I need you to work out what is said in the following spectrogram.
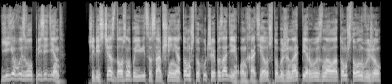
Ее вызвал президент. Через час должно появиться сообщение о том, что худшее позади. Он хотел, чтобы жена первую знала о том, что он выжил.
